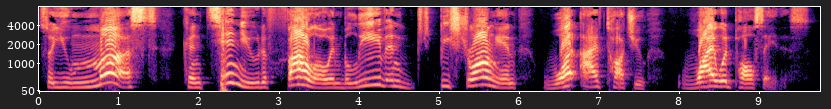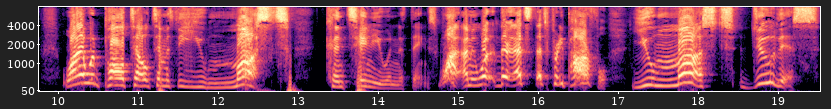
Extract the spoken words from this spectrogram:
So you must continue to follow and believe and be strong in what I've taught you. Why would Paul say this? Why would Paul tell Timothy, you must continue in the things? Why? I mean, what? That's that's pretty powerful. You must do this,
